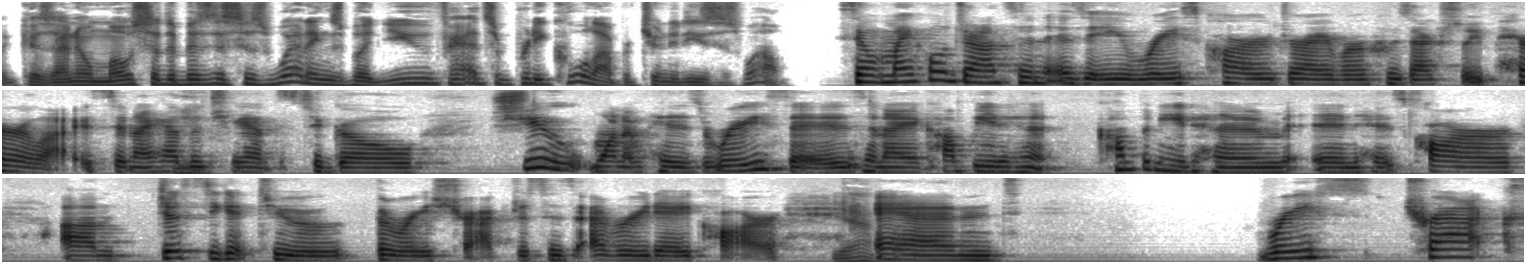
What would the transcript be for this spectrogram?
Because uh, I know most of the business is weddings, but you've had some pretty cool opportunities as well. So, Michael Johnson is a race car driver who's actually paralyzed, and I had mm. the chance to go shoot one of his races, and I accompanied him, accompanied him in his car um, just to get to the racetrack, just his everyday car. Yeah. And race tracks,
